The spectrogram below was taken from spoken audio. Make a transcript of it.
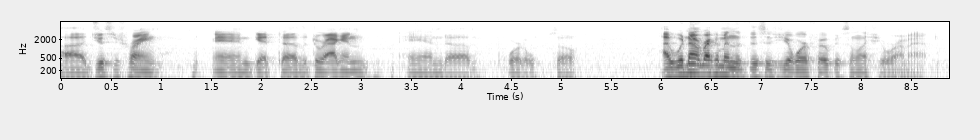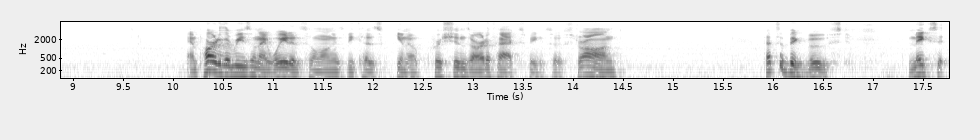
uh, just to try and, and get uh, the dragon and uh, portal. So I would not recommend that this is your focus unless you're where I'm at. And part of the reason I waited so long is because, you know, Christian's artifacts being so strong, that's a big boost. It makes it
